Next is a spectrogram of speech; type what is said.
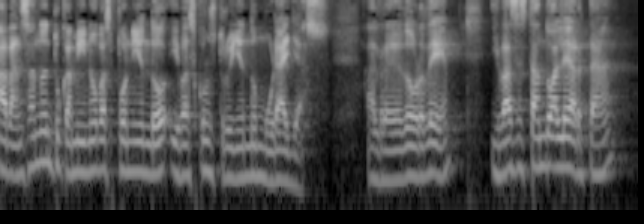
avanzando en tu camino, vas poniendo y vas construyendo murallas alrededor de, y vas estando alerta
